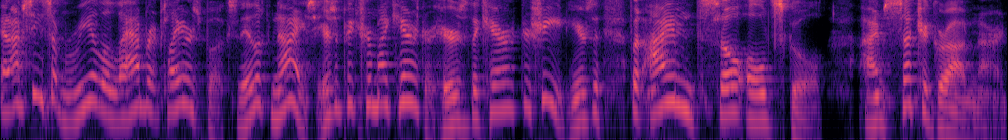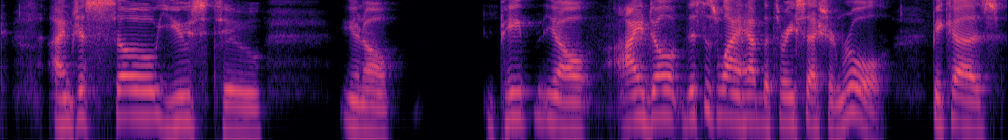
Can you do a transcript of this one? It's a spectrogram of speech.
And I've seen some real elaborate players' books. They look nice. Here's a picture of my character. Here's the character sheet. Here's the, but I'm so old school. I'm such a grognard. I'm just so used to, you know, people, you know, I don't, this is why I have the three session rule, because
